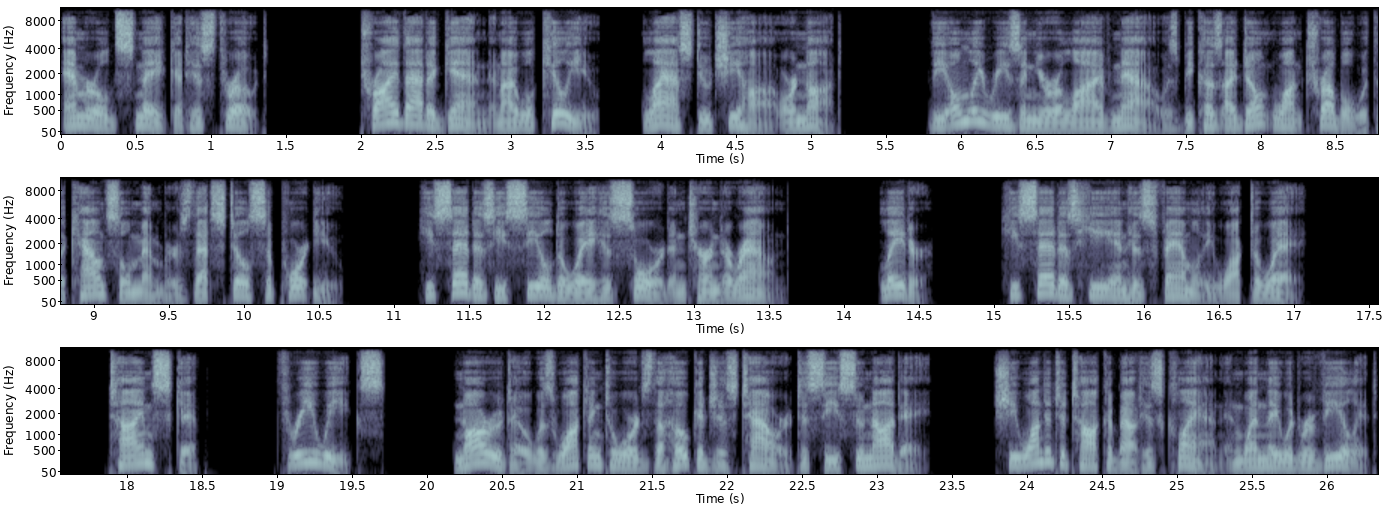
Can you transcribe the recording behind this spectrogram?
emerald snake at his throat. Try that again and I will kill you, last Uchiha or not. The only reason you're alive now is because I don't want trouble with the council members that still support you. He said as he sealed away his sword and turned around. Later. He said as he and his family walked away. Time skip. Three weeks. Naruto was walking towards the Hokage's tower to see Tsunade. She wanted to talk about his clan and when they would reveal it.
